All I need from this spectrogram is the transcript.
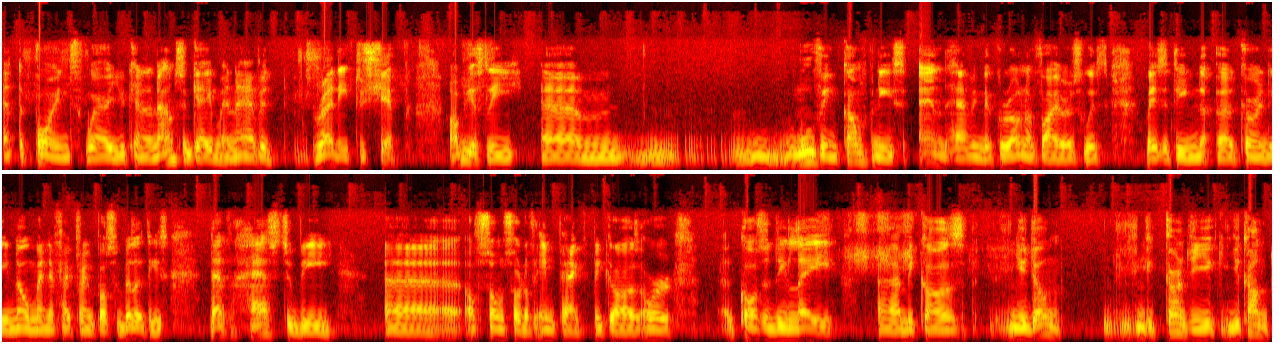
at the point where you can announce a game and have it ready to ship. Obviously, um, moving companies and having the coronavirus with basically uh, currently no manufacturing possibilities, that has to be uh, of some sort of impact because or cause a delay uh, because you don't you, currently you, you can't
